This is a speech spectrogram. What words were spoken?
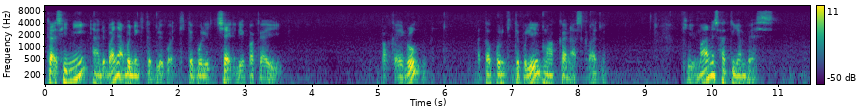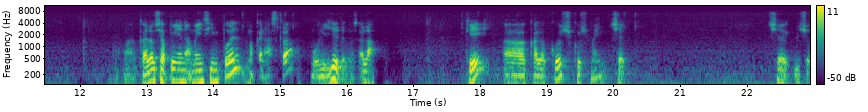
kat sini ada banyak benda kita boleh buat. Kita boleh check dia pakai pakai rook ataupun kita boleh makan askar ni. Mana satu yang best? Ha, kalau siapa yang nak main simple, makan askar, boleh je tak masalah. Okey, uh, kalau coach, coach main check. Check bishop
